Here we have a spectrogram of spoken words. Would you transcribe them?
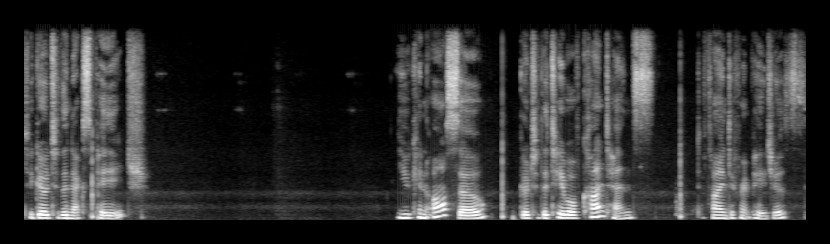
to go to the next page. You can also go to the table of contents to find different pages.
